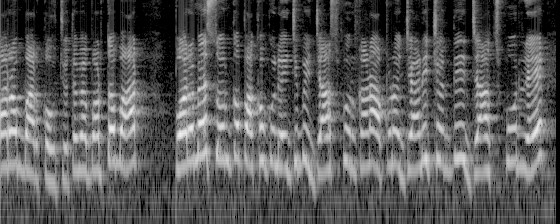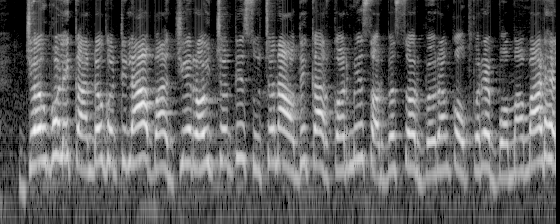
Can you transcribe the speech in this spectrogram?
बारंबार कहचु तेज बर्तमान परमेश्वर पाखक नहीं जी जापुर कारण आप जानते जाजपुर में जो भाई कांड घटला जी रही सूचना अधिकार कर्मी सर्वेश्वर बेहरा बोमामाड़ है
